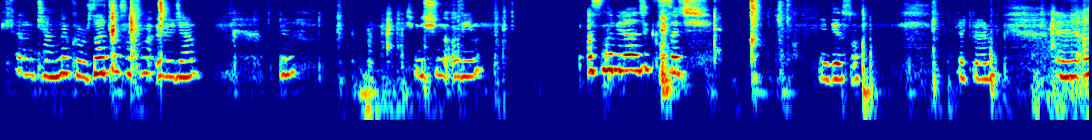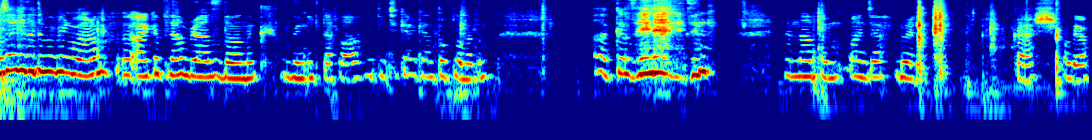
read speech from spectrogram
Kendi kendine kurur. Zaten saçımı öreceğim. Bugün. Şimdi şunu alayım. Aslında birazcık saç videosu yapıyorum. Ee, az önce dedim mi bilmiyorum. Ee, Arka plan biraz dağınık. Bugün ilk defa video çekerken toplamadım. Hakkınızı helal edin. Ne yapayım anca böyle bu kadar oluyor.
